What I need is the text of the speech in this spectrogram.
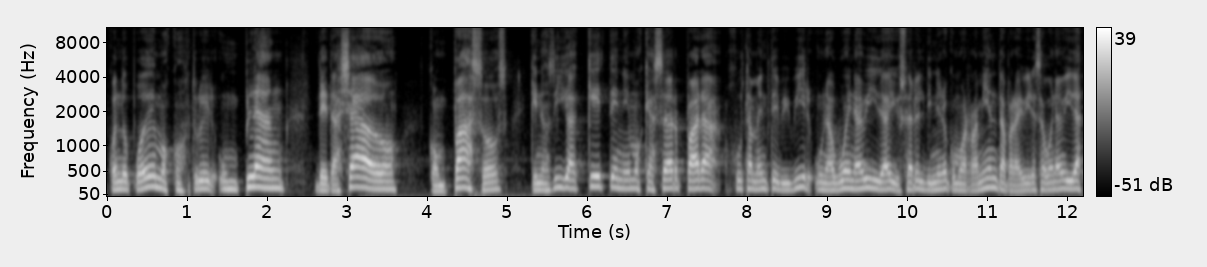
cuando podemos construir un plan detallado, con pasos, que nos diga qué tenemos que hacer para justamente vivir una buena vida y usar el dinero como herramienta para vivir esa buena vida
